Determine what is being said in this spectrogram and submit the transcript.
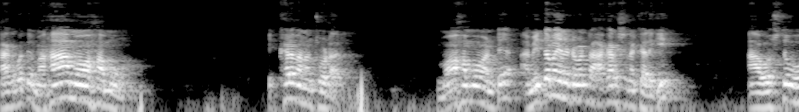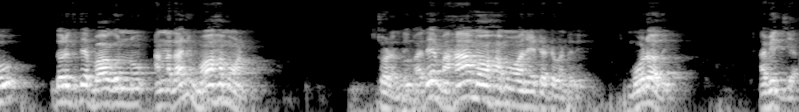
కాకపోతే మహామోహము ఇక్కడ మనం చూడాలి. మోహము అంటే అమితమైనటువంటి ఆకర్షణ కలిగి ఆ వస్తువు దొరికితే బాగున్ను అన్నదాన్ని మోహము అంట. చూడండి అదే మహామోహము అనేటటువంటిది. మూడోది అవిద్య.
